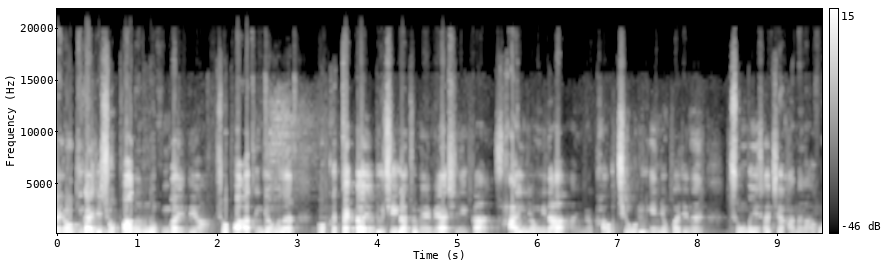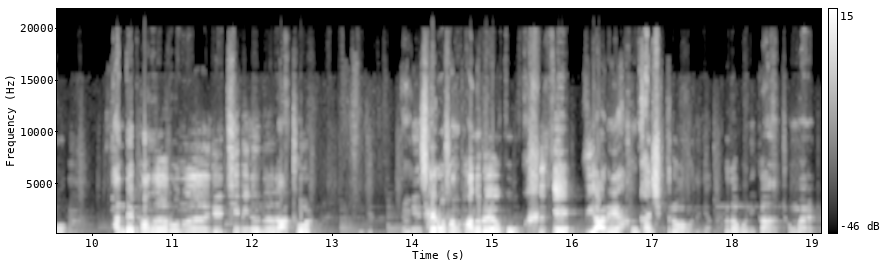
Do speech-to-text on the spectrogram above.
자, 여기가 이제 쇼파 놓는 공간인데요. 쇼파 같은 경우는 뭐 끝에까지 놓으시기가 좀 애매하시니까 4인용이나 아니면 카우치 5, 6인용까지는 충분히 설치가 가능하고 반대편으로는 이제 TV 놓는 아트월 여기는 세로 상판으로 해갖고 크게 위아래에 한 칸씩 들어가거든요. 그러다 보니까 정말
